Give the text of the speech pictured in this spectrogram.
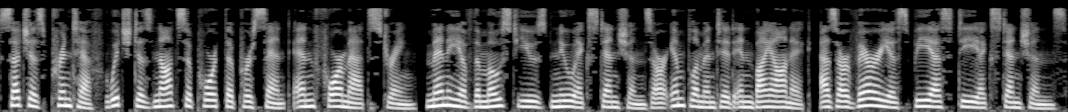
such as printf which does not support the %n format string. Many of the most used GNU extensions are implemented in Bionic, as are various BSD extensions.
